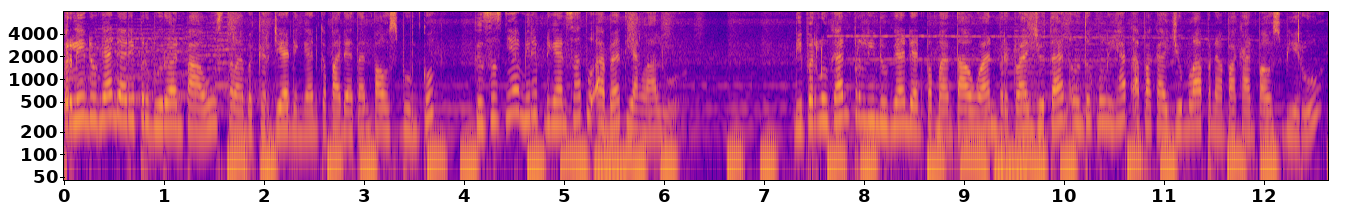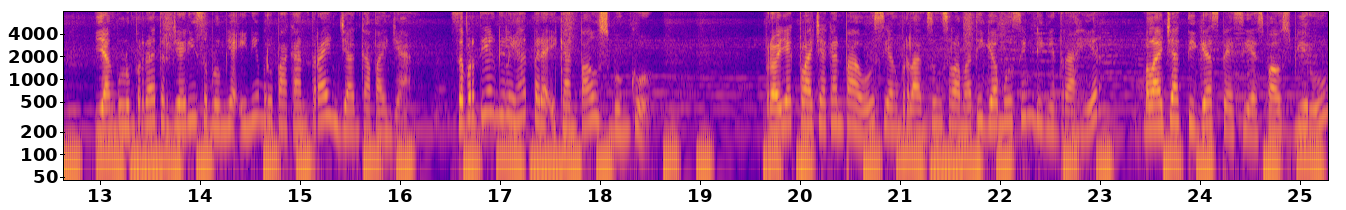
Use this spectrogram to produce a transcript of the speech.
Perlindungan dari perburuan paus telah bekerja dengan kepadatan paus bungkuk, khususnya mirip dengan satu abad yang lalu. Diperlukan perlindungan dan pemantauan berkelanjutan untuk melihat apakah jumlah penampakan paus biru yang belum pernah terjadi sebelumnya ini merupakan tren jangka panjang, seperti yang dilihat pada ikan paus bungkuk. Proyek pelacakan paus yang berlangsung selama tiga musim dingin terakhir melacak tiga spesies paus biru,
